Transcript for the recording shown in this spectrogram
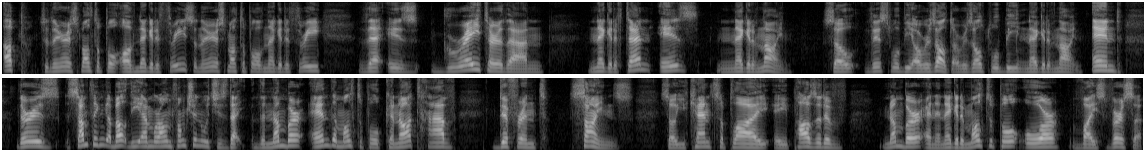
up to the nearest multiple of negative 3. So the nearest multiple of negative 3 that is greater than negative 10 is negative 9. So this will be our result. Our result will be negative 9. And there is something about the mround function, which is that the number and the multiple cannot have different signs. So you can't supply a positive number and a negative multiple or vice versa.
